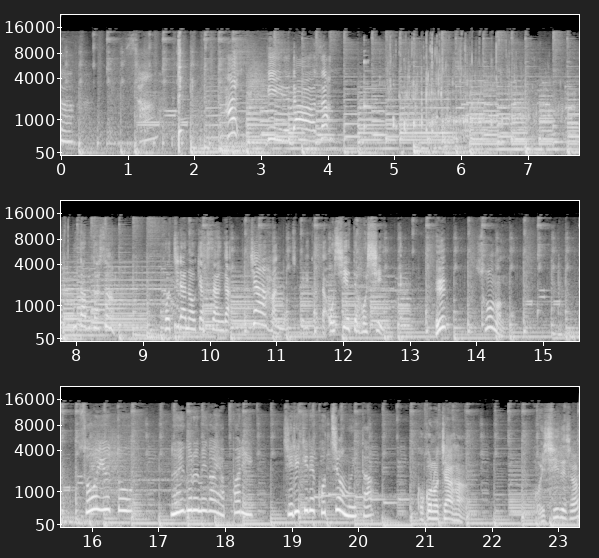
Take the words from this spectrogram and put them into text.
豚豚さん。はいビールどうぞ。ブタブタさんこちらのお客さんがチャーハンの作り方教えてほしい。ってえそうなの？そう言うとぬいぐるみがやっぱり自力でこっちを向いた。ここのチャーハン美味しいでしょ？おば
